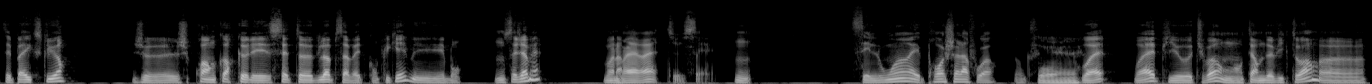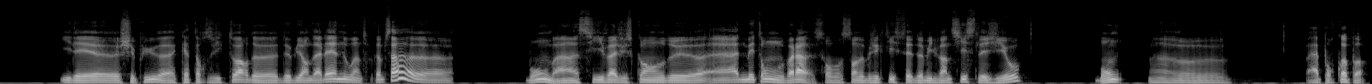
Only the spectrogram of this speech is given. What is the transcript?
C'est pas exclure. Je, je, crois encore que les 7 globes, ça va être compliqué, mais bon, on ne sait jamais. Voilà. Ouais, ouais, tu sais. Hmm. C'est loin et proche à la fois. Donc ouais, ouais, puis euh, tu vois, en, termes de victoire, euh, il est, euh, je sais plus, à 14 victoires de, de Björn ou un truc comme ça. bon, bah, s'il va jusqu'en. admettons, voilà, son, son objectif c'est 2026, les JO. Bon, bah, pourquoi pas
